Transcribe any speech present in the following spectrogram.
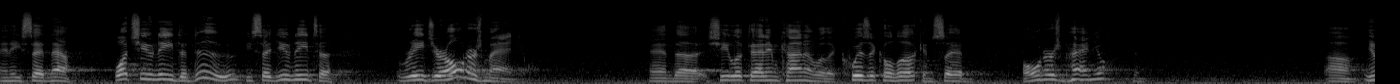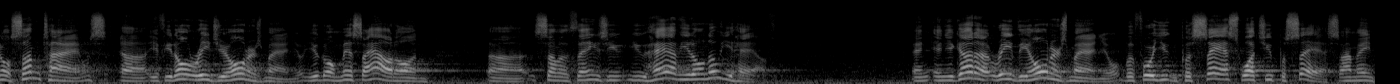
And he said, Now, what you need to do, he said, you need to read your owner's manual. And uh, she looked at him kind of with a quizzical look and said, Owner's manual? Um, you know, sometimes uh, if you don't read your owner's manual, you're going to miss out on uh, some of the things you, you have you don't know you have. And, and you got to read the owner's manual before you can possess what you possess. I mean,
